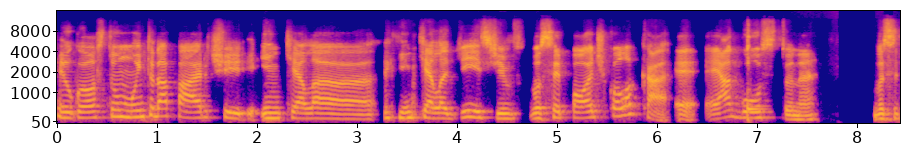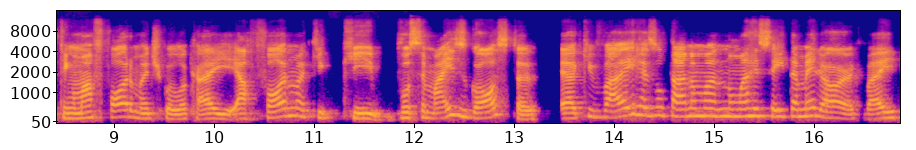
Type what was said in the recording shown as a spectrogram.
Eu gosto muito da parte em que ela, em que ela diz de você pode colocar, é, é a gosto, né? Você tem uma forma de colocar e a forma que, que você mais gosta é que vai resultar numa, numa receita melhor, vai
